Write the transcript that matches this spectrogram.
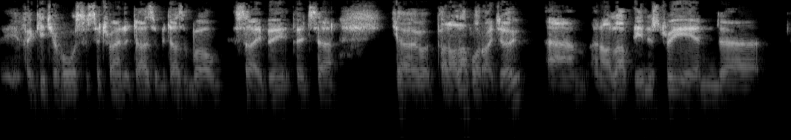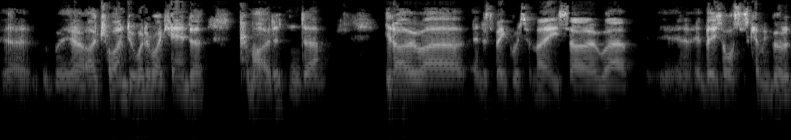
if it gets your horses to train, it does. If it doesn't, well, so be it. But uh, you know, but I love what I do, um, and I love the industry, and uh, uh, you know, I try and do whatever I can to promote it, and um, you know, uh, and it's been good to me. So. And these horses coming good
